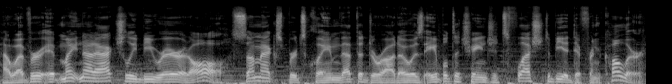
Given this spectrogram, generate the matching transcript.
However, it might not actually be rare at all. Some experts claim that the Dorado is able to change its flesh to be a different color.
